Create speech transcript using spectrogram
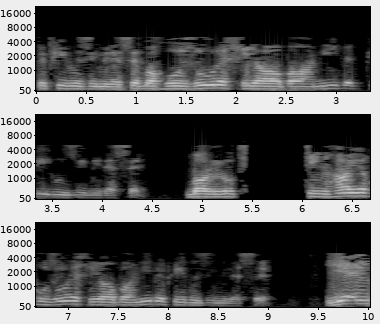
به پیروزی می‌رسه با حضور خیابانی به پیروزی می‌رسه. با روتین های حضور خیابانی به پیروزی می‌رسه. یه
